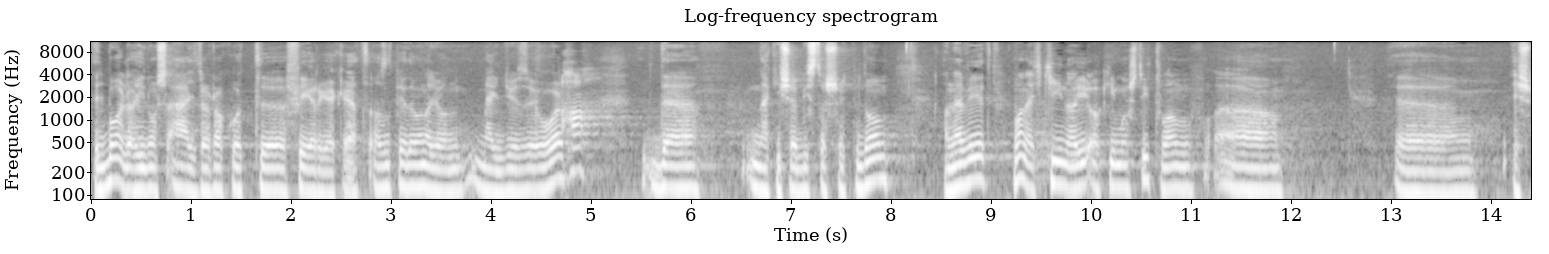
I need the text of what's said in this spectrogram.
egy baldahínos ágyra rakott férgeket. Az például nagyon meggyőző volt Aha. de neki se biztos, hogy tudom a nevét. Van egy kínai, aki most itt van, uh, uh, és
